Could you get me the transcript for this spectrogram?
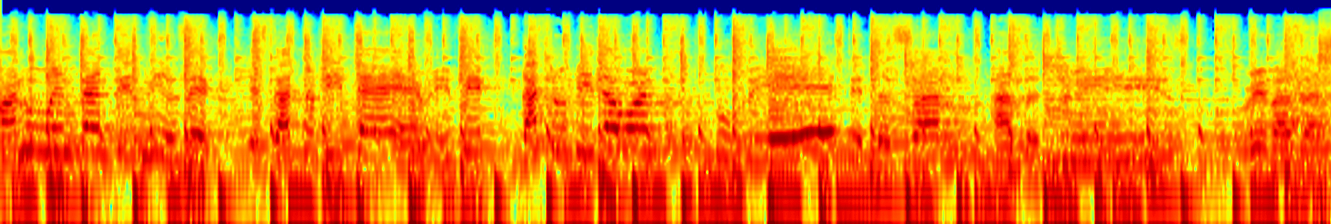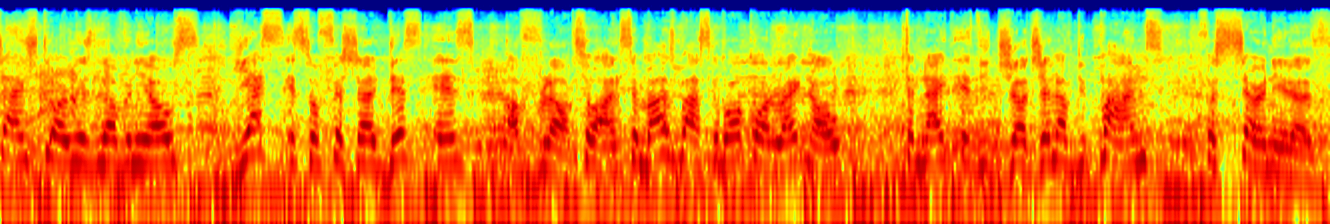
one who invented music. It's got to be terrific. Got to be the one who created the sun and the trees, rivers and Shinez Story is love in house. Yes, it's official. This is a vlog. So on Simba's basketball court right now, tonight is the judging of the pans for serenaders.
